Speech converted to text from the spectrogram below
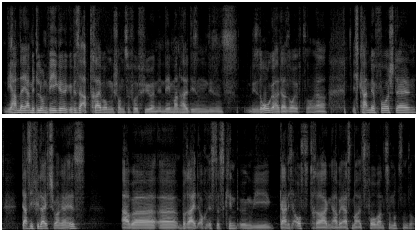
die haben da ja Mittel und Wege, gewisse Abtreibungen schon zu vollführen, indem man halt diesen, dieses, diese Droge halt da säuft. So, ja. Ich kann mir vorstellen, dass sie vielleicht schwanger ist, aber äh, bereit auch ist, das Kind irgendwie gar nicht auszutragen, aber erstmal als Vorwand zu nutzen. So.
